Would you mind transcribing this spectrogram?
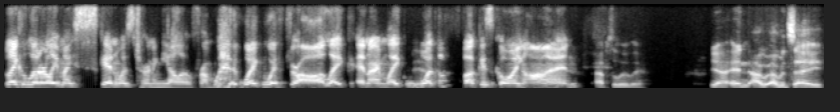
like literally my skin was turning yellow from like withdrawal like and I'm like yeah. what the fuck is going on? Absolutely. Yeah, and I, I would say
